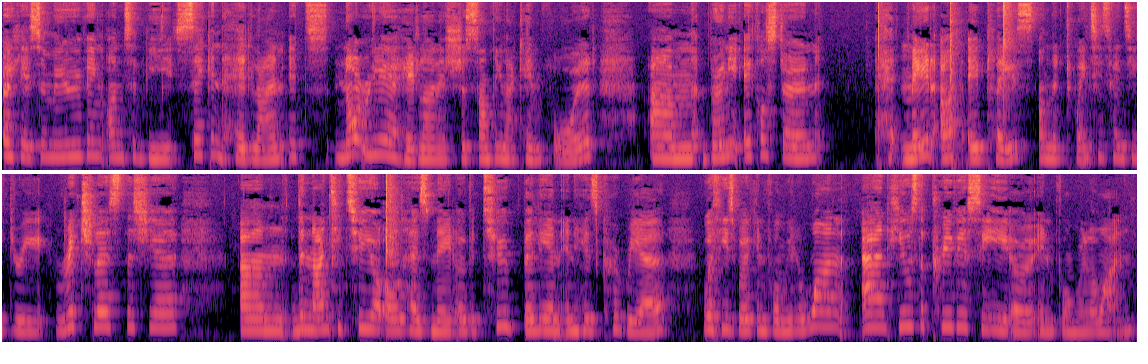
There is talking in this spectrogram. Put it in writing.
Okay, so moving on to the second headline. It's not really a headline, it's just something that came forward. Um, Bernie Ecclestone made up a place on the 2023 rich list this year. Um, the 92 year old has made over 2 billion in his career with his work in Formula One, and he was the previous CEO in Formula One.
